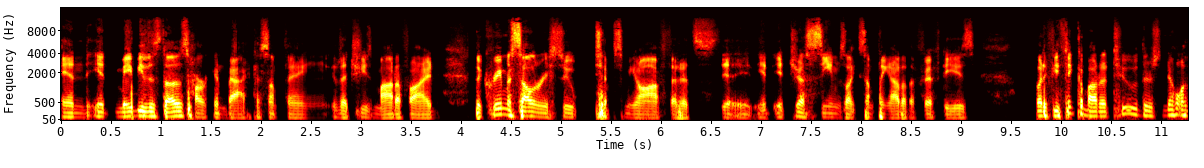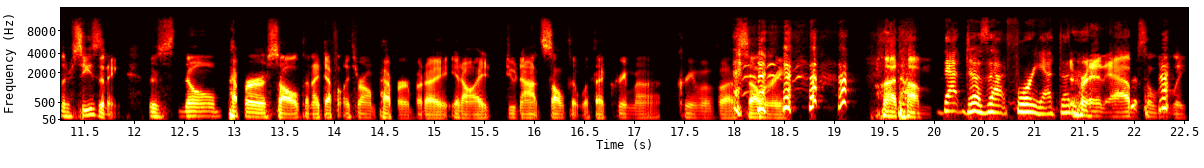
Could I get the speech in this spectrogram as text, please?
and it maybe this does harken back to something that she's modified the cream of celery soup tips me off that it's it, it, it just seems like something out of the 50s but if you think about it too, there's no other seasoning. There's no pepper or salt, and I definitely throw in pepper, but I, you know, I do not salt it with that cream of cream of uh, celery. but um, that does that for you, doesn't it? Absolutely.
